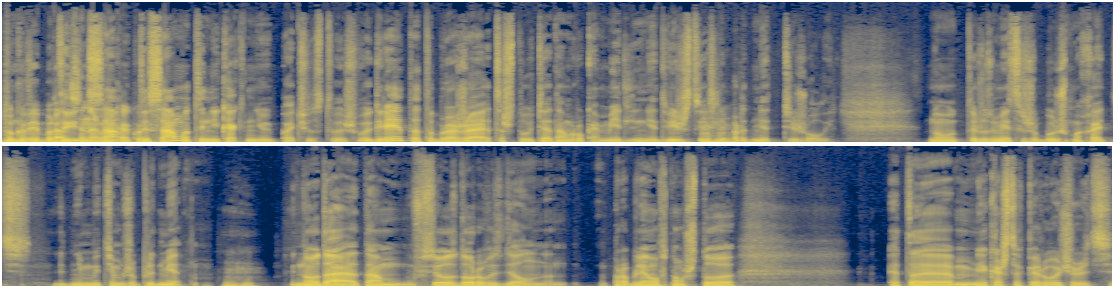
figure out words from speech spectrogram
Только ты вибрации, наверное, сам, какой-то. Ты сам это никак не почувствуешь. В игре это отображается, что у тебя там рука медленнее движется, если Мгм. предмет тяжелый. Но ты, разумеется, же будешь махать одним и тем же предметом. Мгм. Но да, там все здорово сделано. Проблема в том, что это, мне кажется, в первую очередь,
